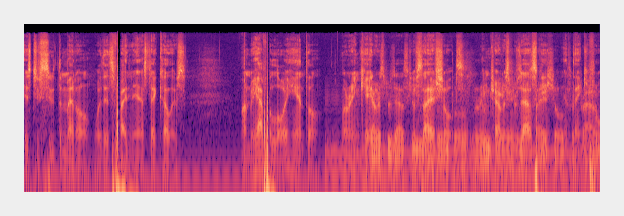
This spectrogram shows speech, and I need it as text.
is to suit the metal with its Fighting Aztec colors. On behalf of Loy Hantel, Lorraine Cater, Travis Brzezowski, Josiah Schultz, Lorraine I'm Travis Cater, and Josiah Brzezowski, Schultz and thank you for watching.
